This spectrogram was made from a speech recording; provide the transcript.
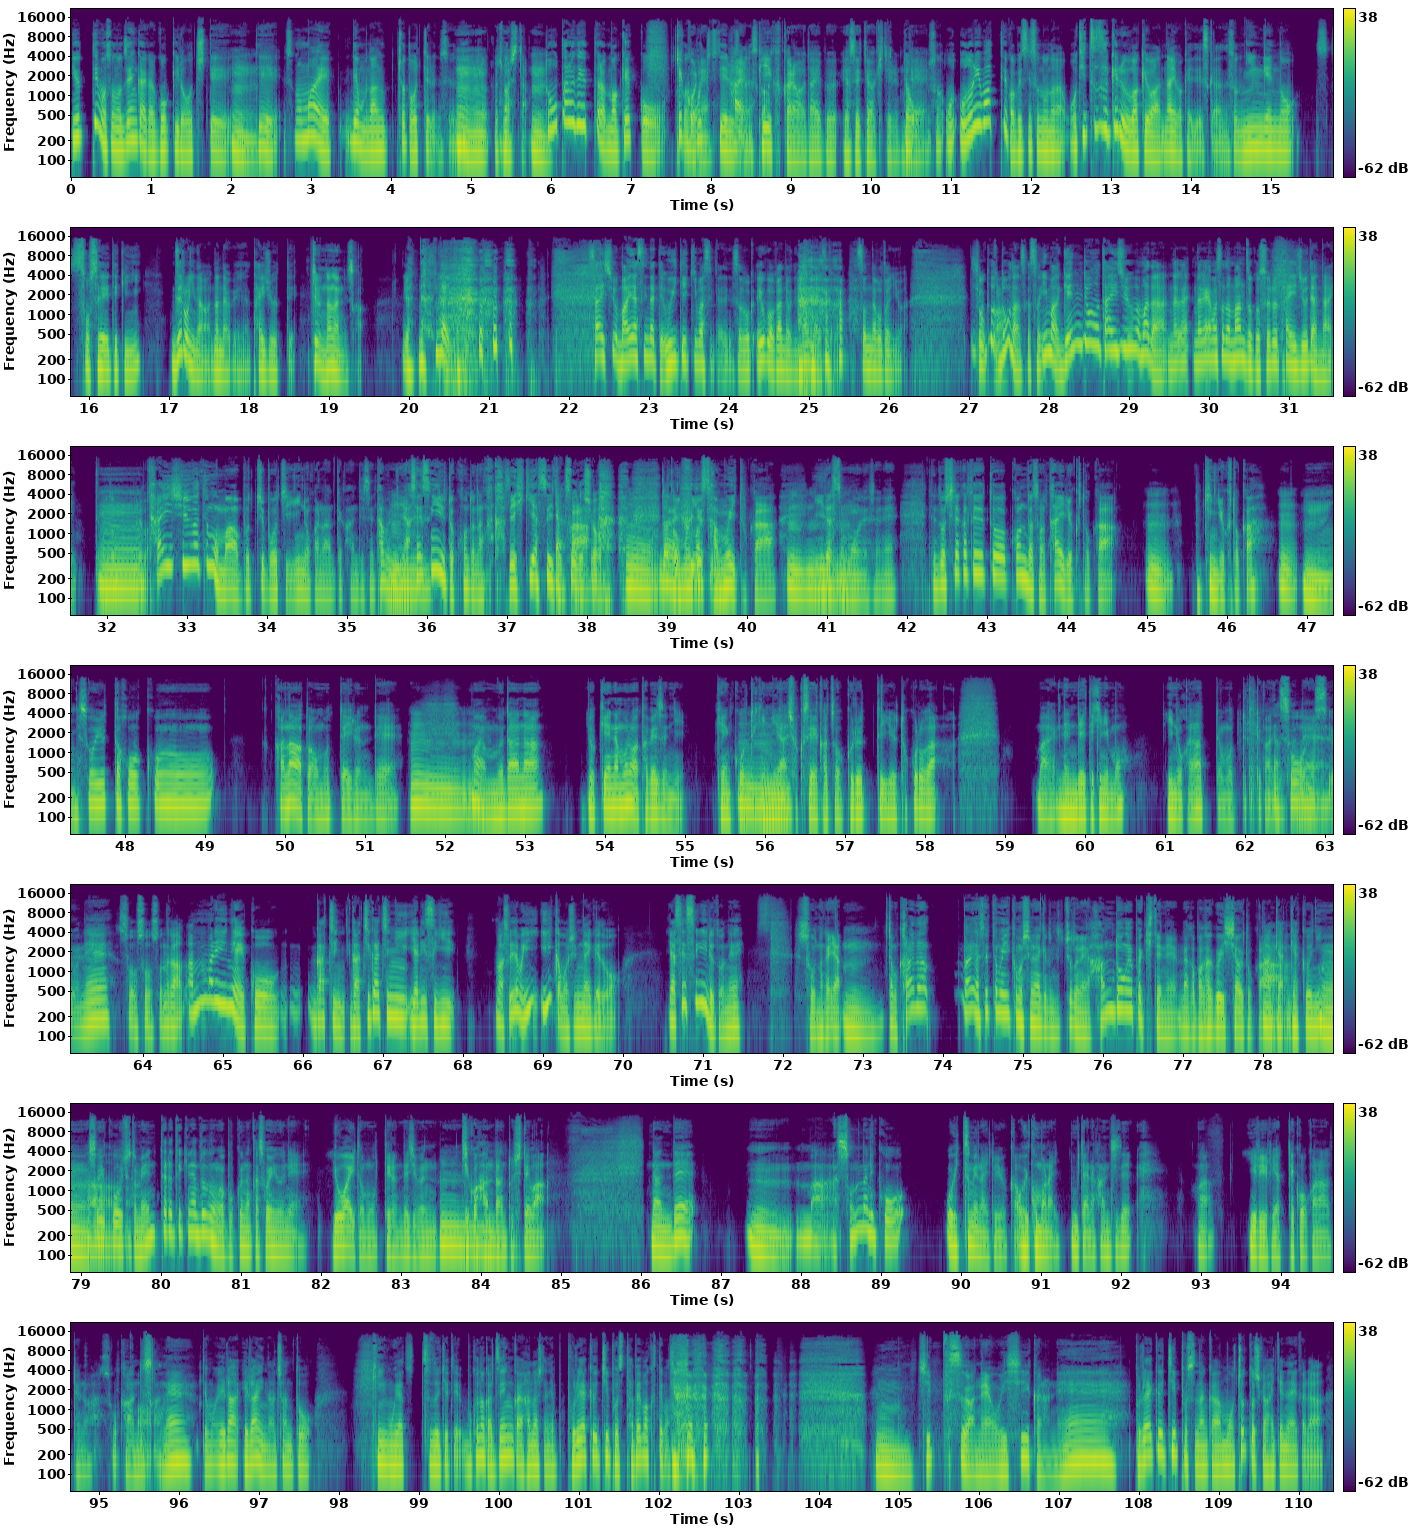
言ってもその前回から5キロ落ちていて、その前でもなん、ちょっと落ちてるんですよね。うん、うん、落ちました。うんトータルで言ったら、まあ結構、結構ね、落ちてるじゃないですか。はい、ピークからはだいぶ痩せてはきてるんででも、。その、お踊り場っていうか別にその、なんか落ち続けるわけはないわけですからね。その人間の蘇生的に。ゼロにな、なんないわけじゃない、体重って。っていうのは何なんですか？いや、なんないよ。最終マイナスになって浮いていきますみたいなね。そのよくわかんないことになんないですから。そんなことには。そうかどどうなんですか？その今、現状の体重はまだ長、長山さんの満足する体重ではないってこと？体重はでもまあ、ぼっちぼっちいいのかなって感じですね。多分うん痩せすぎると今度なんか風邪ひきやすいとか。そうでしょう。うん。だと思い冬。寒いとか言い出すと思うんですよね。で、どちらかというと、今度はその体力とか、うん。筋力とか、うん。うん、そういった方向かなとは思っているんで、うん。まあ、無駄な余計なものは食べずに健康的うんに食生活を送るっていうところが、まあ、年齢的にもいいのかなって思ってるって感じですかね。そうですよね。そうそうそう。なんか、あんまりね、こう、ガチに、ガチガチにやりすぎ。まあ、それでもいい、いいかもしれないけど、痩せすぎるとね、そう、なんか、いや、うん、多分体は痩せてもいいかもしれないけど、ちょっとね、反動がやっぱ来てね、なんかバカ食いしちゃうとか。あ逆逆に？うん、そういうこう、ちょっとメンタル的な部分は僕なんかそういうね、弱いと思ってるんで、自分、うん自己判断としては。なんで、うん、まあ、そんなにこう、追い詰めないというか、追い込まないみたいな感じで、まあ、ゆるゆるやっていこうかなっていうのは、そうか感じですかね。でも偉い、偉いな、ちゃんと、金おやつ続けて。僕なんか前回話したね、プロ野球チップス食べまくってますね、うん、チップスはね、美味しいからね。プロ野球チップスなんかもうちょっとしか入ってないから、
